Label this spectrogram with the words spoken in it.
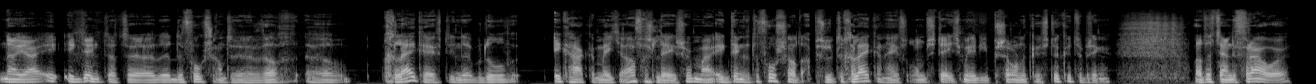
nou ja, ik, ik denk dat uh, de, de Volkskrant wel gelijk heeft. In de, bedoel, ik haak een beetje af als lezer, maar ik denk dat de Volkskrant absoluut gelijk aan heeft... om steeds meer die persoonlijke stukken te brengen. Want het zijn de vrouwen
